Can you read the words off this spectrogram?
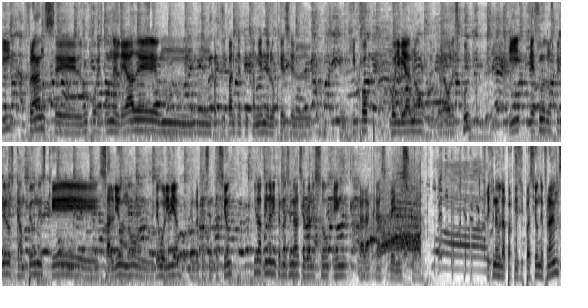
Y Franz, eh, del grupo Spawn LAD, un, participante de- también de lo que es el, el hip hop boliviano de la old school y es uno de los primeros campeones que salió ¿no? de Bolivia en representación y la final internacional se realizó en Caracas, Venezuela. Ahí tenemos la participación de Franz.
